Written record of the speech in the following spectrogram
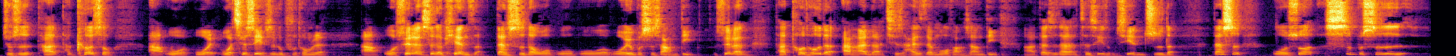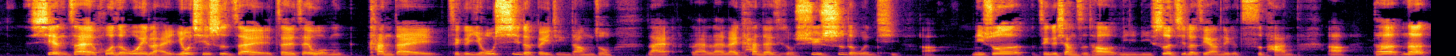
就是他他恪守啊，我我我其实也是个普通人啊，我虽然是个骗子，但是呢，我我我我又不是上帝，虽然他偷偷的暗暗的其实还是在模仿上帝啊，但是他这是一种现知的，但是我说是不是现在或者未来，尤其是在在在我们看待这个游戏的背景当中来来来来看待这种叙事的问题啊。你说这个向子涛，你你设计了这样的一个磁盘啊，呃，那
